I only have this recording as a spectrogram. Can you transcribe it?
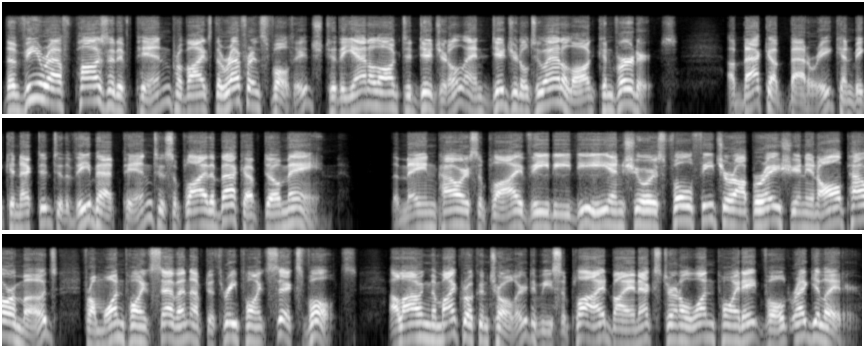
The VREF positive pin provides the reference voltage to the analog to digital and digital to analog converters. A backup battery can be connected to the VBAT pin to supply the backup domain. The main power supply, VDD, ensures full feature operation in all power modes from 1.7 up to 3.6 volts, allowing the microcontroller to be supplied by an external 1.8 volt regulator.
